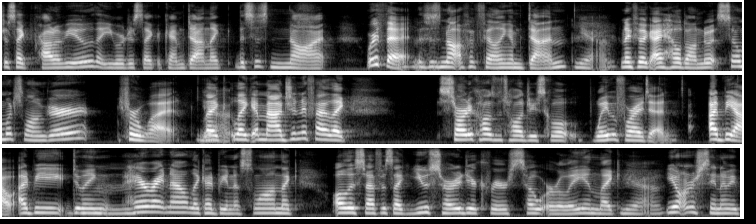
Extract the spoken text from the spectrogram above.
just like proud of you that you were just like, okay, I'm done. Like, this is not worth it. This is not fulfilling. I'm done. yeah. And I feel like I held on to it so much longer for what? Yeah. Like, like imagine if I like started cosmetology school way before I did. I'd be out. I'd be doing Mhm. hair right now. Like I'd be in a salon. Like all this stuff is like you started your career so early, and like Yeah. you don't understand how many,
